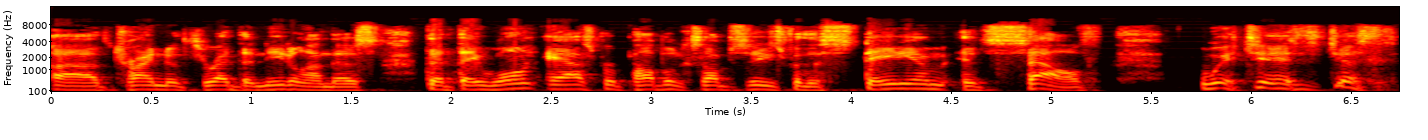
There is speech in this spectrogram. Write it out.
uh, trying to thread the needle on this, that they won't ask for public subsidies for the stadium itself, which is just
